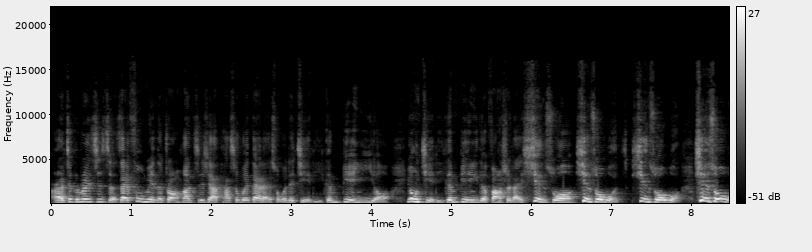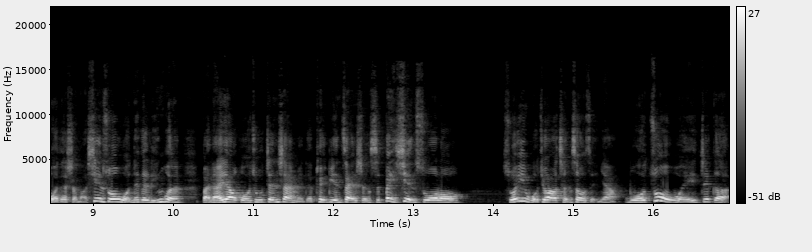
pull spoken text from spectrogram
而这个睿智者在负面的状况之下，它是会带来所谓的解离跟变异哦。用解离跟变异的方式来限缩、限缩我、限缩我、限缩我的什么？限缩我那个灵魂本来要活出真善美的蜕变再生是被限缩喽。所以我就要承受怎样？我作为这个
